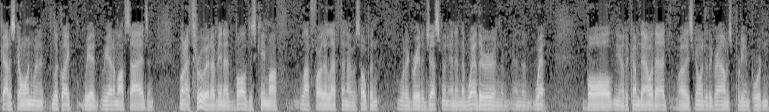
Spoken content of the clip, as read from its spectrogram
got us going when it looked like we had we had him off sides, and when I threw it, I mean the ball just came off a lot farther left than I was hoping. What a great adjustment, and then the weather and the, and the wet ball, you know, to come down with that while he's going to the ground is pretty important.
